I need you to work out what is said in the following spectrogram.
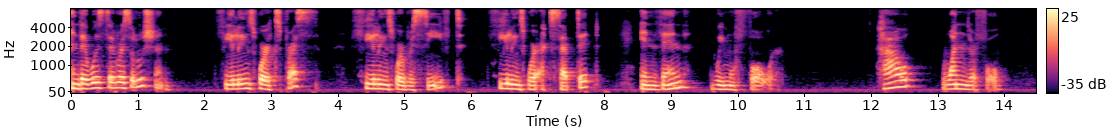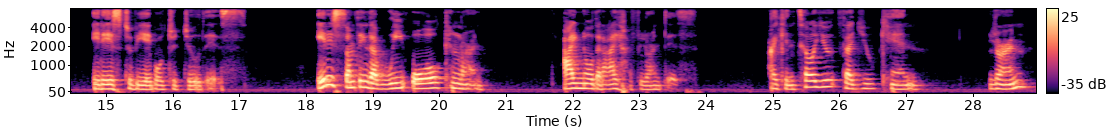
And there was the resolution. Feelings were expressed, feelings were received, feelings were accepted, and then we move forward. How wonderful it is to be able to do this. It is something that we all can learn. I know that I have learned this. I can tell you that you can learn,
